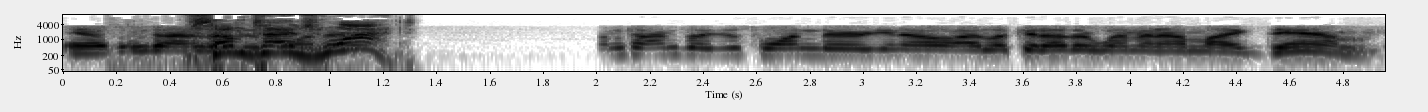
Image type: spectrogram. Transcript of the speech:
you know, sometimes. Sometimes wonder- what? Sometimes I just wonder. You know, I look at other women, I'm like, damn.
